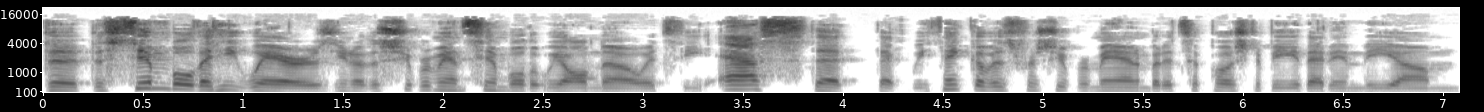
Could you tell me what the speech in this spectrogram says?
the the symbol that he wears, you know, the Superman symbol that we all know, it's the S that that we think of as for Superman, but it's supposed to be that in the um,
